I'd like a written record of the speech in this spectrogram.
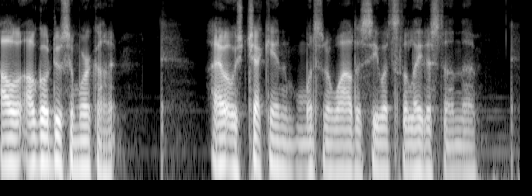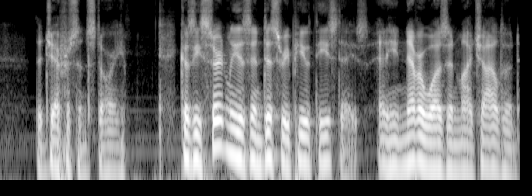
I'll I'll go do some work on it. I always check in once in a while to see what's the latest on the the Jefferson story, because he certainly is in disrepute these days, and he never was in my childhood.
